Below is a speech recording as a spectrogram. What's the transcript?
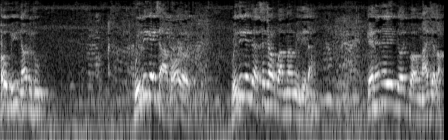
ဟုတ်ပြီနောက်တစ်ခုဝိသိကိစ္စဘောရောဝိသိကိစ္စ16ပါးမှန်းမိသေးလားကဲနည်းနည်းလေးပြောကြည့်ပါဦး၅ချက်လောက်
